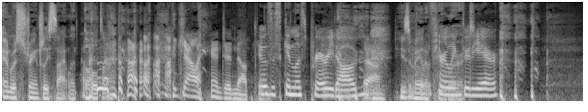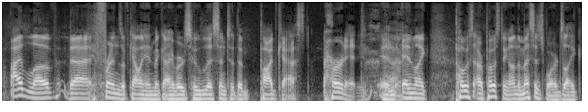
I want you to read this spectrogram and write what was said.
and was strangely silent the whole time. Callahan did nothing. It was a skinless prairie dog yeah. He's a man that of was few hurling words. through the air. I love that friends of Callahan McIvers who listen to the podcast heard it and Yeah. and like post are posting on the message boards like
